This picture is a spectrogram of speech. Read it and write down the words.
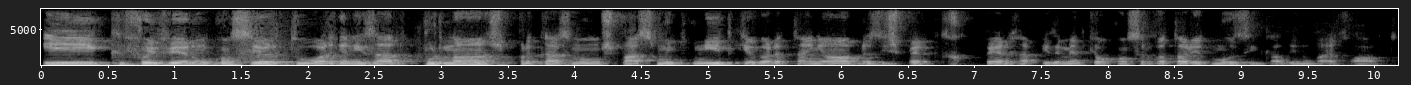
e que foi ver um concerto organizado por nós, por acaso num espaço muito bonito, que agora tem obras e espero que recupere rapidamente, que é o Conservatório de Música, ali no bairro Alto.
